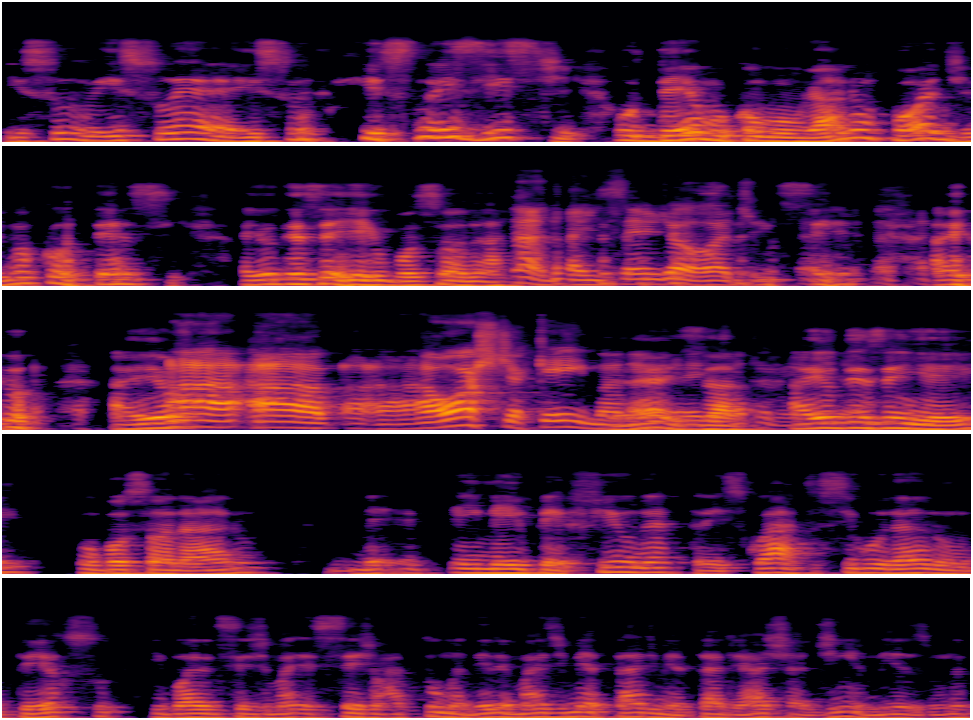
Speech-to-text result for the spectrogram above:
Isso, isso é, isso, isso não existe. O demo comungar não pode, não acontece. Aí eu desenhei o Bolsonaro. Ah, dá incêndio é ótimo. Aí eu, aí eu... A, a, a hóstia queima, né? É, exato. Aí eu desenhei o Bolsonaro em meio perfil, né, três quartos, segurando um terço, embora ele seja, mais, seja a turma dele é mais de metade, metade, rachadinha mesmo, né,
